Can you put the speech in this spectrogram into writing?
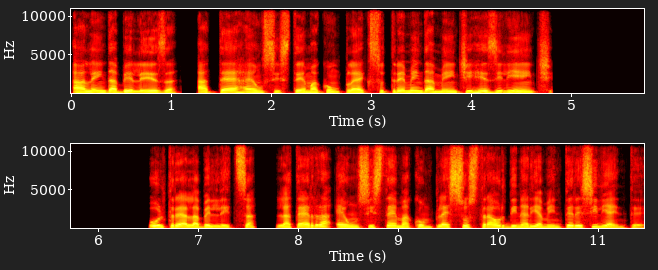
Além da beleza, a Terra é um sistema complexo tremendamente resiliente. Oltre alla bellezza, la Terra è un sistema complesso straordinariamente resiliente.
